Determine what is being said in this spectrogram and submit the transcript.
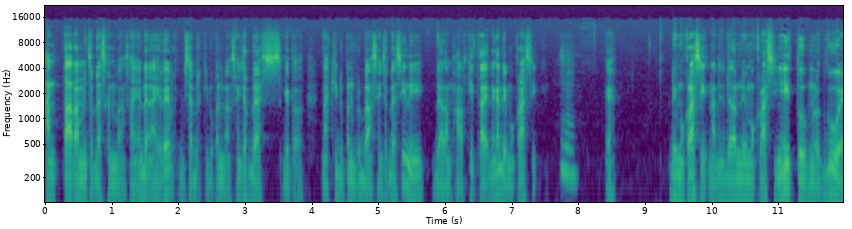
antara mencerdaskan bangsanya dan akhirnya bisa berkehidupan bangsa yang cerdas gitu. Nah kehidupan berbangsa yang cerdas ini dalam hal kita ini kan demokrasi Hmm. demokrasi. Nah, di dalam demokrasinya itu menurut gue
